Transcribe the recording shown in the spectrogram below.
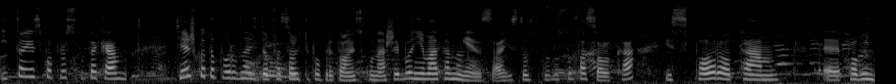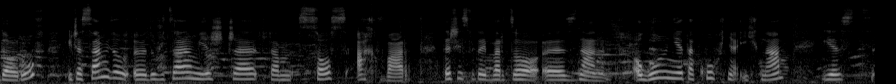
I to jest po prostu taka. Ciężko to porównać do fasolki po bretońsku naszej, bo nie ma tam mięsa. Jest to po prostu fasolka. Jest sporo tam e, pomidorów i czasami do, e, dorzucają jeszcze tam sos achwar. Też jest tutaj bardzo znany. Ogólnie ta kuchnia ichna jest,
